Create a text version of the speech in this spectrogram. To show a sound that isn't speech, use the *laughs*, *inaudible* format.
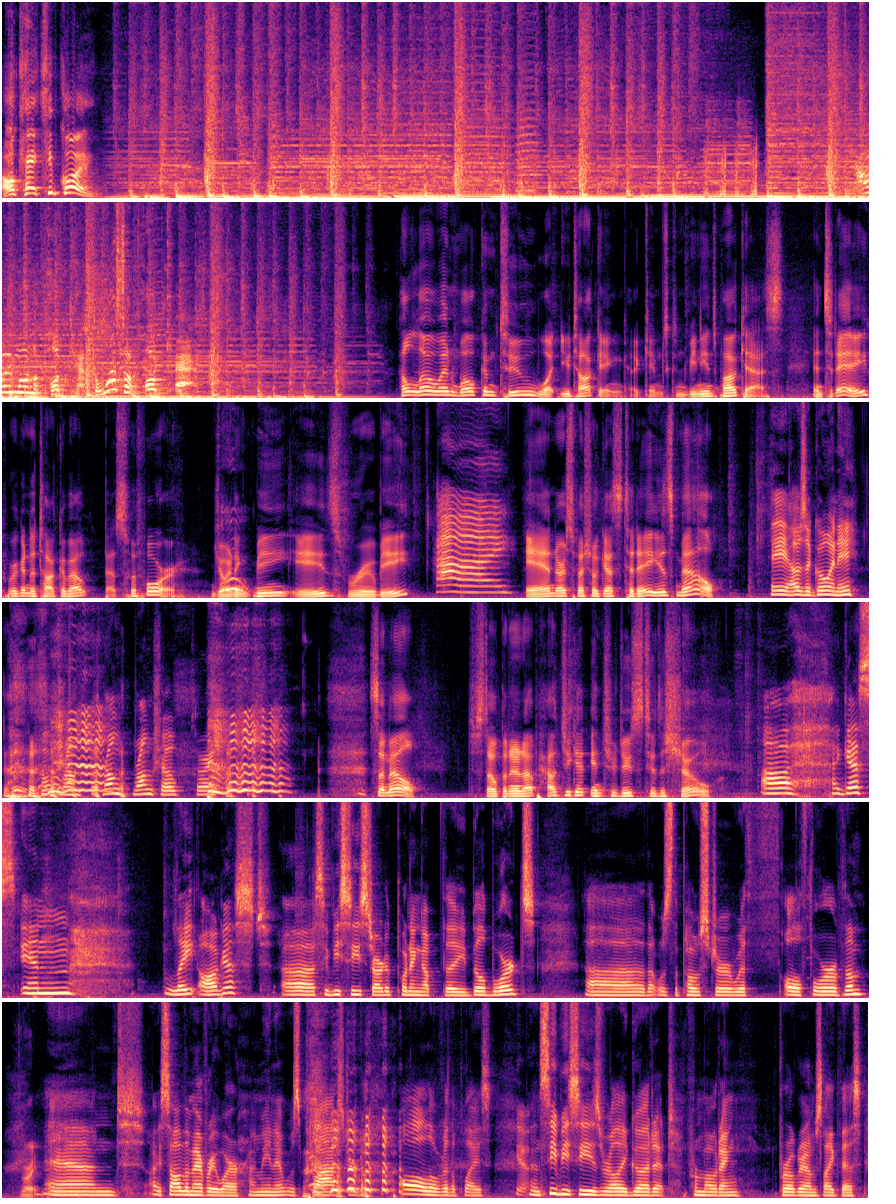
Okay, keep going. Now I'm on a podcast. But what's a podcast? Hello and welcome to What You Talking, a Kim's Convenience podcast. And today we're going to talk about Best Before. Joining me is Ruby, Hi. and our special guest today is Mel. Hey, how's it going, eh? oh, *laughs* wrong, wrong, wrong show. Sorry. *laughs* So Mel, just open it up. How'd you get introduced to the show? Uh, I guess in late August, uh, CBC started putting up the billboards. Uh, that was the poster with all four of them. Right. And I saw them everywhere. I mean, it was plastered *laughs* all over the place. Yeah. And CBC is really good at promoting programs like this.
